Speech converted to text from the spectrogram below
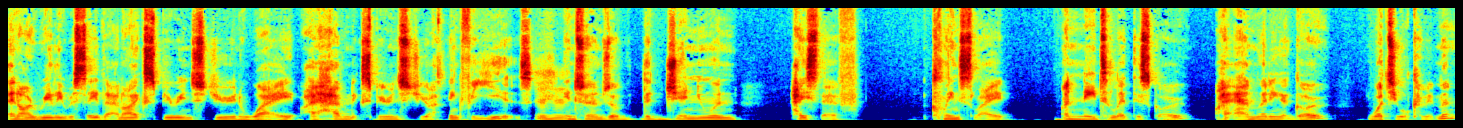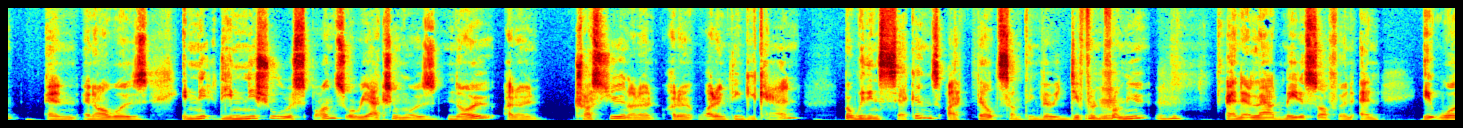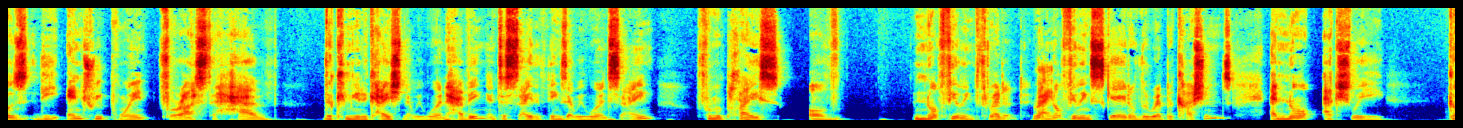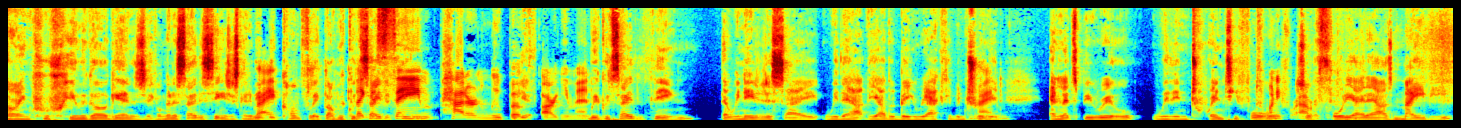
and I really received that, and I experienced you in a way I haven't experienced you, I think, for years, Mm-hmm. in terms of the genuine, hey Stef, clean slate. I need to let this go. I am letting it go. What's your commitment? And and I was in the initial response or reaction was no, I don't trust you, and I don't I don't I don't think you can. But within seconds, I felt something very different mm-hmm. from you, mm-hmm. and it allowed me to soften. And it was the entry point for us to have the communication that we weren't having and to say the things that we weren't saying from a place of not feeling threatened Right. not feeling scared of the repercussions and not actually going, "Whew, here we go again. If I'm going to say this thing, it's just going to be a big conflict. Like we could Like say the, the, same thing, pattern loop of Yeah. argument. we could say the thing that we needed to say without the other being reactive and triggered. Right. And let's be real, within 24, 24 so hours. 48 hours, maybe,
